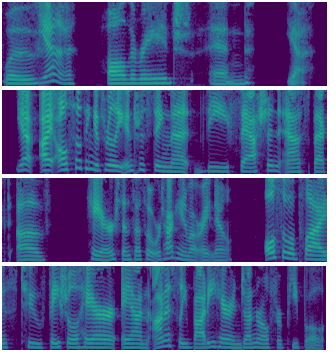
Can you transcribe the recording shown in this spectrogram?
was Yeah. all the rage. And yeah, Yeah. I also think it's really interesting that the fashion aspect of hair, since that's what we're talking about right now, also applies to facial hair and honestly body hair in general for people,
